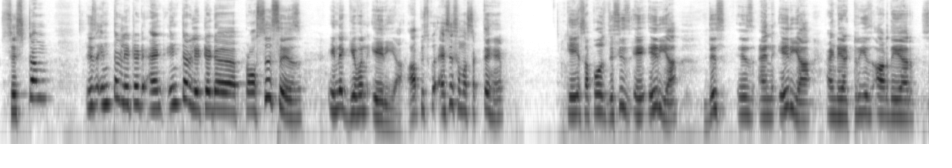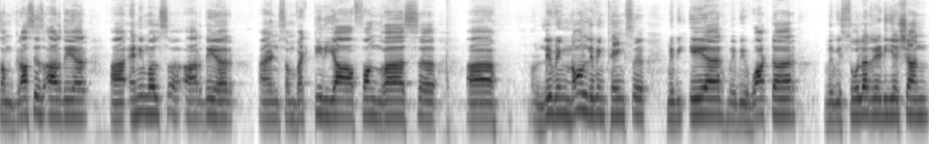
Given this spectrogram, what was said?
system is interrelated and interrelated uh, processes in a given area आप इसको ऐसे समझ सकते हैं कि सपोज दिस this is an area and here trees are there, some grasses are there, uh, animals uh, are there and some bacteria, fungus, uh, uh living, non-living things, uh, maybe air, maybe water, maybe solar radiation,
